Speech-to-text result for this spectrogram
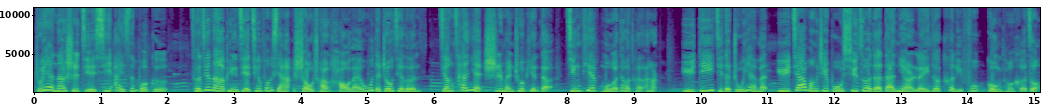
主演呢是杰西·艾森伯格。曾经呢凭借《青蜂侠》首闯好莱坞的周杰伦将参演狮门出品的《惊天魔盗团二》，与第一集的主演们与加盟这部续作的丹尼尔·雷德克里夫共同合作。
